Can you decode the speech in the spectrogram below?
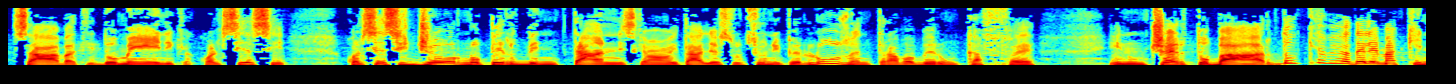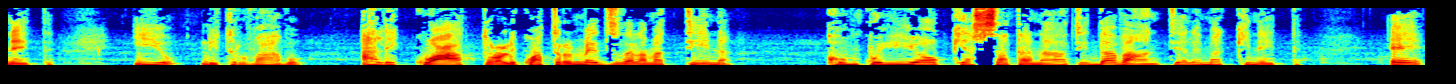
sabati, domenica, qualsiasi, qualsiasi giorno per vent'anni, si chiamava Italia Istruzioni per l'Uso, entravo a bere un caffè in un certo bar do- che aveva delle macchinette. Io li trovavo alle 4, alle 4 e mezza della mattina con quegli occhi assatanati davanti alle macchinette. E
